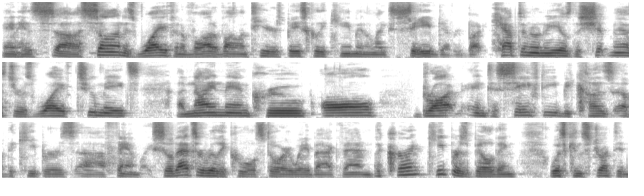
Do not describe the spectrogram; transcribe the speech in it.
and his uh, son, his wife, and a lot of volunteers basically came in and like saved everybody. Captain O'Neill's the shipmaster, his wife, two mates, a nine man crew, all brought into safety because of the keeper's uh, family. So that's a really cool story way back then. The current keeper's building was constructed in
